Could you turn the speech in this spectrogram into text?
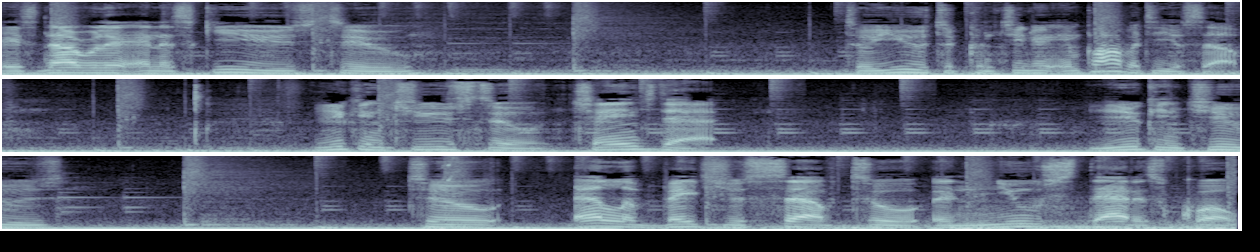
it's not really an excuse to to you to continue in poverty yourself. You can choose to change that. You can choose to elevate yourself to a new status quo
